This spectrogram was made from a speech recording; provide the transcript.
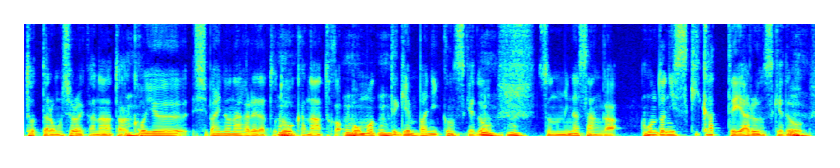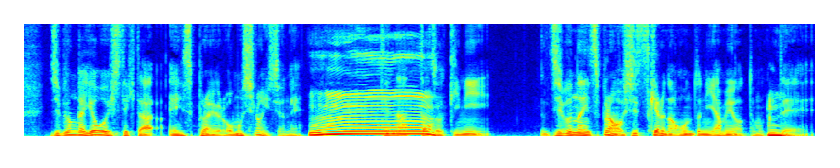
撮ったら面白いかなとか、こういう芝居の流れだとどうかなとか思って現場に行くんですけど、その皆さんが、本当に好き勝手やるんですけど、自分が用意してきた演出プランより面白いんですよね。ってなった時に、自分の演出プランを押し付けるのは本当にやめようと思って、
